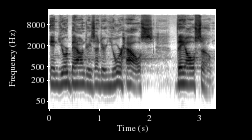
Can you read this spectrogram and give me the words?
in your boundaries under your house, they also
